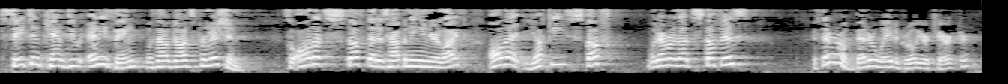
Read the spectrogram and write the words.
Satan can't do anything without God's permission. So all that stuff that is happening in your life, all that yucky stuff, whatever that stuff is, if there were a better way to grow your character,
